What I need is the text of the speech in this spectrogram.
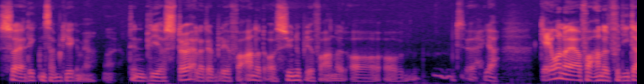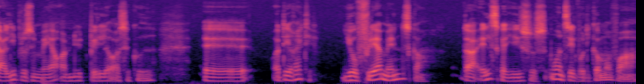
så er det ikke den samme kirke mere. Nej. Den bliver større, eller den bliver forandret, og synet bliver forandret, og, og ja, gaverne er forandret, fordi der er lige pludselig mere og nyt billede også af Gud. Øh, og det er rigtigt. Jo flere mennesker, der elsker Jesus, uanset hvor de kommer fra,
